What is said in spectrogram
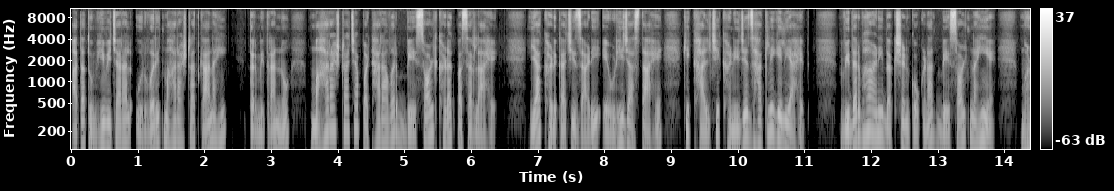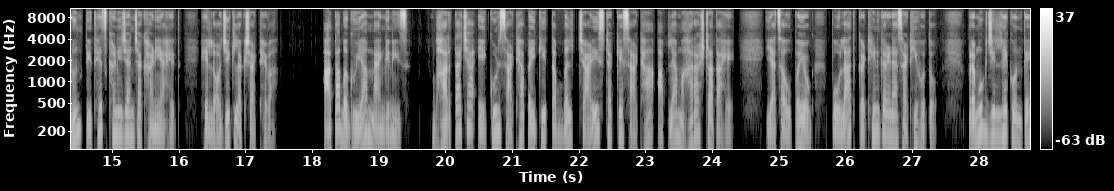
आता तुम्ही विचाराल उर्वरित महाराष्ट्रात का नाही? तर मित्रांनो महाराष्ट्राच्या पठारावर बेसॉल्ट खडक पसरला आहे. या खडकाची जाडी एवढी जास्त आहे की खालची खनिजे झाकली गेली आहेत. विदर्भ आणि दक्षिण कोकणात बेसॉल्ट नाहीये म्हणून तिथेच खनिजांच्या खाणी आहेत. हे लॉजिक लक्षात ठेवा. आता बघूया मँगनीज. भारताच्या एकूण साठ्यापैकी तब्बल चाळीस टक्के साठा आपल्या महाराष्ट्रात आहे. याचा उपयोग पोलाद कठीण करण्यासाठी होतो. प्रमुख जिल्हे कोणते?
